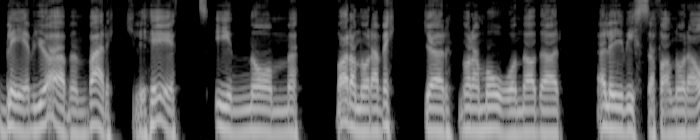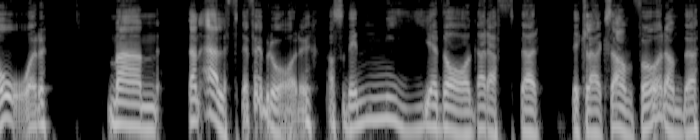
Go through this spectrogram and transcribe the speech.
blev ju även verklighet inom bara några veckor, några månader eller i vissa fall några år. Men den 11 februari, alltså det är nio dagar efter de Klerks anförande,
